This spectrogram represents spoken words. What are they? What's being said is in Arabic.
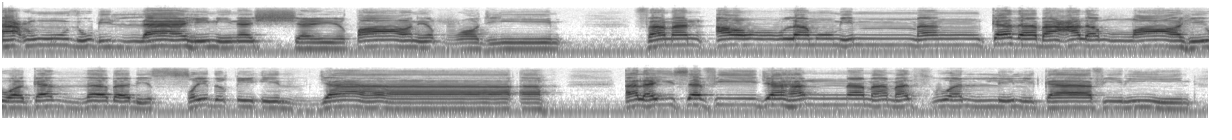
أعوذ بالله من الشيطان الرجيم. فمن أظلم ممن كذب على الله وكذب بالصدق إذ جاءه. أليس في جهنم مثوى للكافرين؟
